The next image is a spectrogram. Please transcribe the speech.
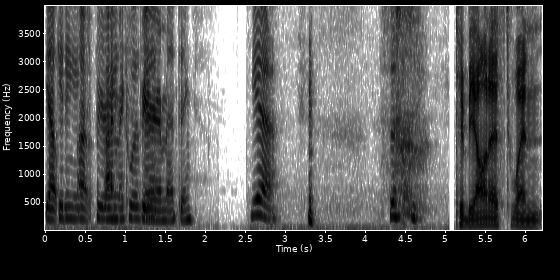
yep, getting I- I'm experience with it. experimenting. yeah. so to be honest when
